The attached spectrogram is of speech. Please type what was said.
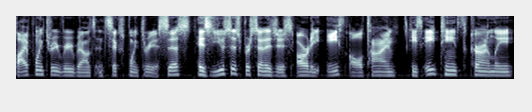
5.3 rebounds, and 6.3 assists. His usage percentage is already eighth all time. He's 18th currently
